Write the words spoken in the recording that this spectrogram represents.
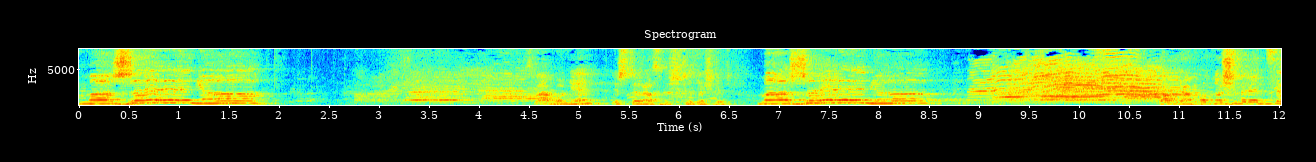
Marzenia. Słabo, nie? Jeszcze raz musicie zaśpiewać. Marzenia. Dobra, podnosimy ręce.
